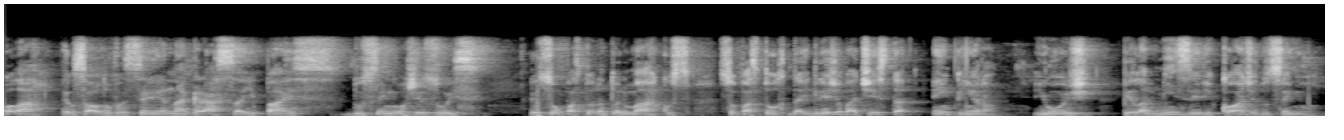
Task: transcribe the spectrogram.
Olá, eu saúdo você na graça e paz do Senhor Jesus. Eu sou o pastor Antônio Marcos, sou pastor da Igreja Batista em Pinheiral e hoje, pela misericórdia do Senhor,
